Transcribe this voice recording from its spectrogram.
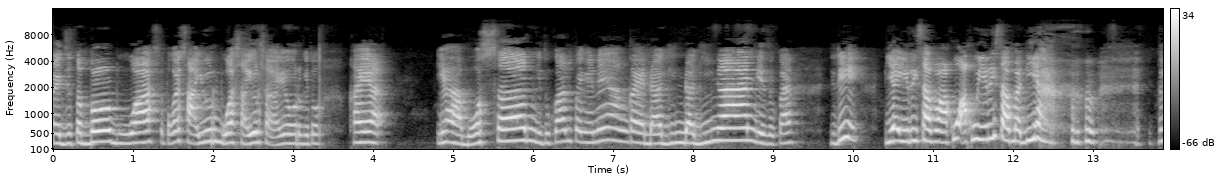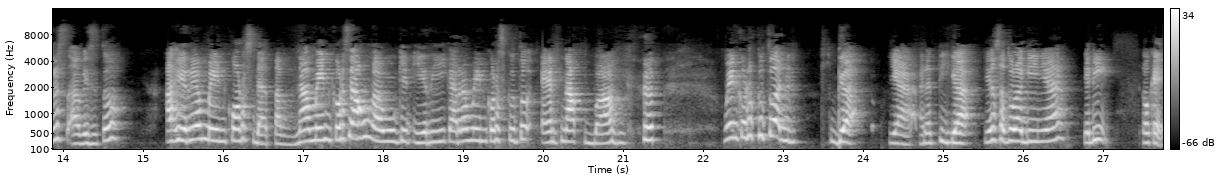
vegetable buah pokoknya sayur buah sayur sayur gitu. Kayak ya bosen gitu kan pengennya yang kayak daging dagingan gitu kan. Jadi dia iri sama aku aku iri sama dia. Terus abis itu akhirnya main course datang. Nah main course-nya aku nggak mungkin iri karena main courseku tuh enak banget. Main courseku tuh ada tiga ya ada tiga. Yang satu laginya jadi oke. Okay.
